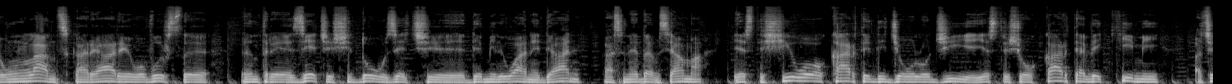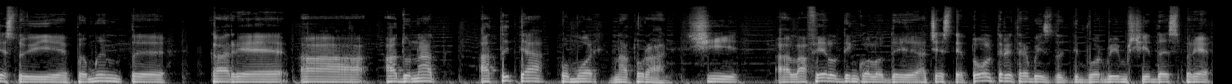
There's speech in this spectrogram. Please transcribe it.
un lanț care are o vârstă între 10 și 20 de milioane de ani, ca să ne dăm seama, este și o carte de geologie, este și o carte a vechimii acestui pământ care a adunat atâtea comori naturale și la fel, dincolo de aceste toltre, trebuie să vorbim și despre,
